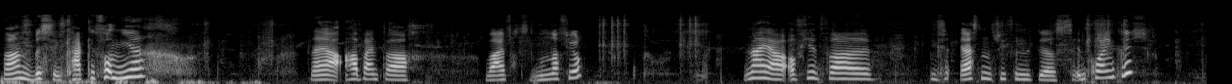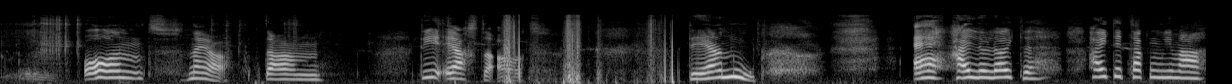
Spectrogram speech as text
War ein bisschen kacke von mir. Naja, hab einfach, war einfach zu dumm dafür. Naja, auf jeden Fall, erstens, wie findet ihr das Intro eigentlich? Und, naja, dann die erste Art. Der Noob. Äh, hallo Leute. Heute zocken wir mal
